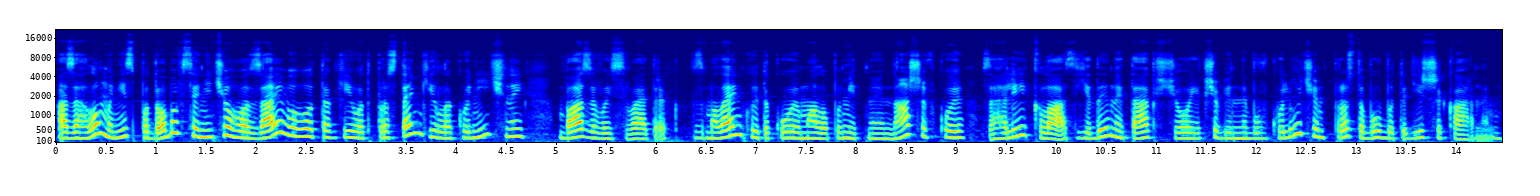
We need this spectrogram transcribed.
А загалом мені сподобався нічого зайвого, такий от простенький, лаконічний базовий светрик з маленькою такою малопомітною нашивкою. Взагалі клас. Єдиний так, що якщо б він не був колючим, просто був би тоді шикарним.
